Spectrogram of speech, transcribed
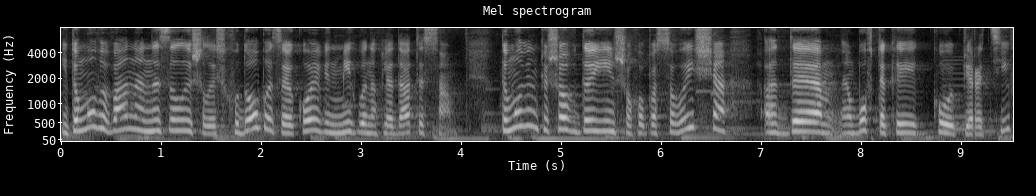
І тому в Івана не залишилось худоби, за якою він міг би наглядати сам. Тому він пішов до іншого пасовища, е, де був такий кооператив,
